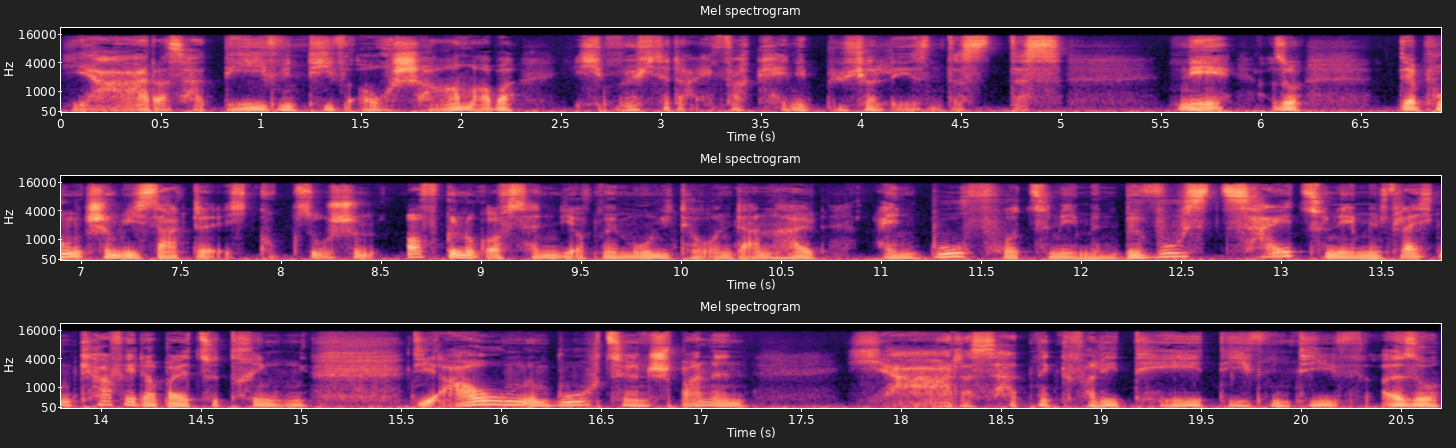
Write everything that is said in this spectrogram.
Ja, das hat definitiv auch Charme, aber ich möchte da einfach keine Bücher lesen. Das, das, nee, also der Punkt schon, wie ich sagte, ich gucke so schon oft genug aufs Handy, auf meinem Monitor und dann halt ein Buch vorzunehmen, bewusst Zeit zu nehmen, vielleicht einen Kaffee dabei zu trinken, die Augen im Buch zu entspannen. Ja, das hat eine Qualität, definitiv. Also,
